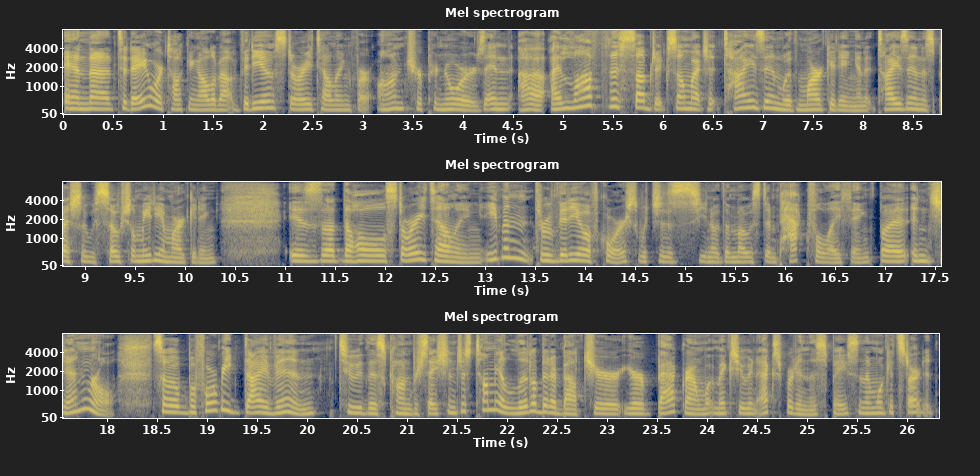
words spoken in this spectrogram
And uh, today we're talking all about video storytelling for entrepreneurs. And uh, I love this subject so much. It ties in with marketing, and it ties in especially with social media marketing. Is the, the whole storytelling, even through video, of course, which is you know the most impactful, I think, but in general. So before we dive in to this conversation, just tell me a little bit about your your background, what makes you an expert in this space, and then we'll get started.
